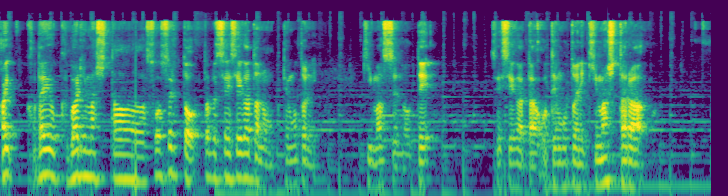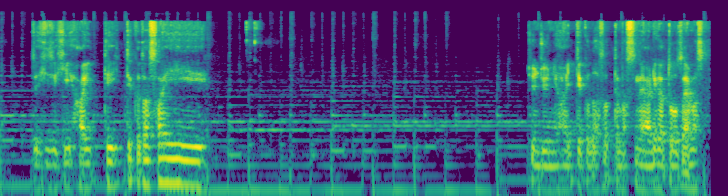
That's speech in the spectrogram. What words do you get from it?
はい、課題を配りました。そうすると、多分先生方の手元に来ますので、先生方お手元に来ましたら、ぜひぜひ入っていってください。順々に入ってくださってますね。ありがとうございます。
